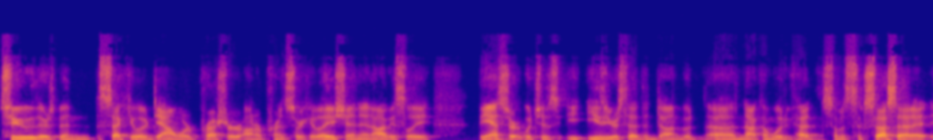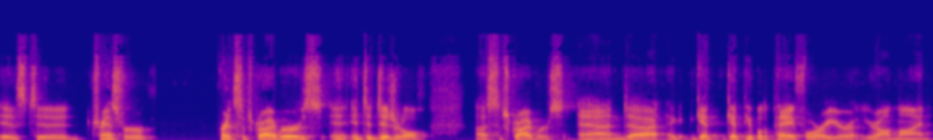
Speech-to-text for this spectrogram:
too. There's been secular downward pressure on our print circulation, and obviously, the answer, which is e- easier said than done, but uh, knock on wood, we've had some success at it, is to transfer print subscribers in, into digital uh, subscribers and uh, get get people to pay for your your online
